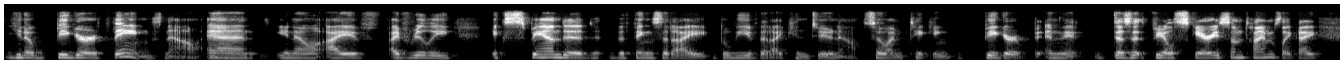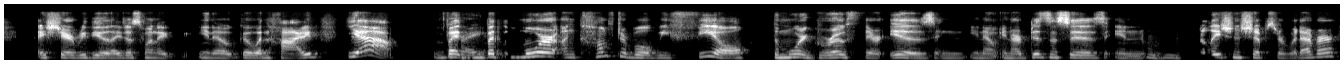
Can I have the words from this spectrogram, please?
you know bigger things now Mm. and you know i've i've really expanded the things that i believe that i can do now so i'm taking bigger and it does it feel scary sometimes like i i shared with you that i just want to you know go and hide yeah but Right. but the more uncomfortable we feel the more growth there is in you know in our businesses in Mhm. relationships or whatever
